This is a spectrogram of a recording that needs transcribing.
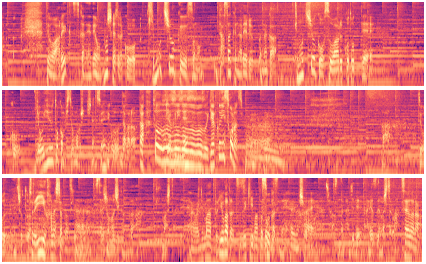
でもあれですかね、でももしかしたらこう気持ちよくそのダサくなれる、なんか気持ちよく教わることって、こう余裕とかも必要かもしれないですよね。こうだから、あそうそうそうそう逆にね。そうそう逆にそうなんですよね、あということでね、ちょっと。ちょっといい話だったんですけどね、はい。スタジオの時間が来ましたんで、はいでまあ、よかったら続きまたどっかでね、やりましょう。はい、じゃあそんな感じで。ありがとうございました。さよなら。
